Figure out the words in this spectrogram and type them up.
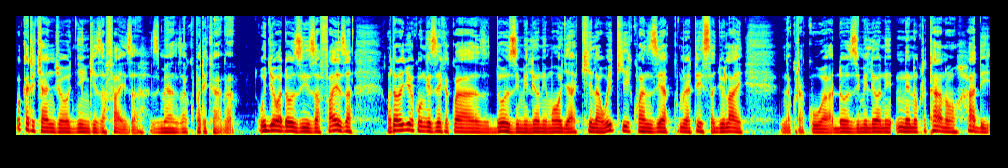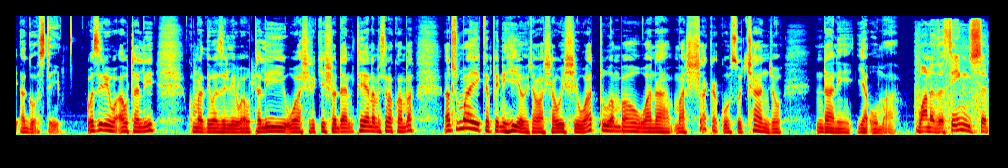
wakati chanjo nyingi za Pfizer zimeanza kupatikana. Ujio wa dozi za Pfizer unatarajiwa kuongezeka kwa dozi milioni moja kila wiki kuanzia 19 Julai na kutakuwa dozi milioni 4.5 hadi Agosti. Waziri wa utalii kumradhi, waziri wa utalii wa shirikisho Dan Tehan amesema kwamba anatumai kampeni hiyo itawashawishi watu ambao wana mashaka kuhusu chanjo ndani ya umma. One of the things that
